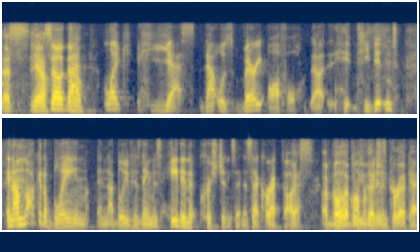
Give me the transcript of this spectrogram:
that's yeah. So that no. like yes, that was very awful. Uh, he he didn't, and I'm not gonna blame. And I believe his name is Hayden Christensen. Is that correct, Todd? Yes, I, no, I believe that is correct. Okay.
